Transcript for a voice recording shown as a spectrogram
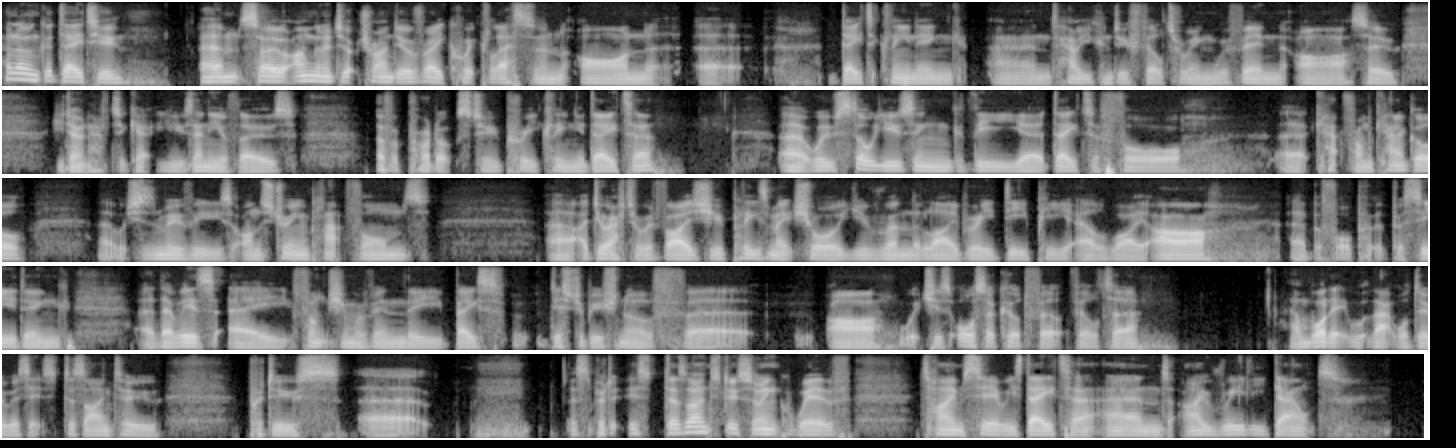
Hello and good day to you. Um, so I'm going to do, try and do a very quick lesson on uh, data cleaning and how you can do filtering within R so you don't have to get use any of those other products to pre-clean your data. Uh, we're still using the uh, data for uh, from Kaggle, uh, which is movies on streaming platforms. Uh, I do have to advise you, please make sure you run the library dplyr uh, before proceeding. Uh, there is a function within the base distribution of uh, R, which is also called fil filter. And what it that will do is it's designed to produce, uh, it's, it's designed to do something with time series data, and I really doubt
